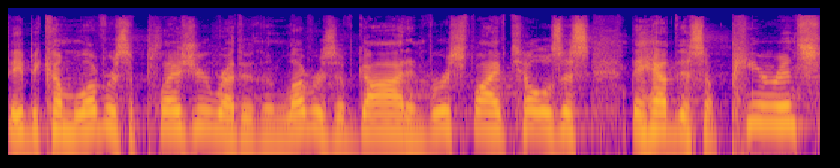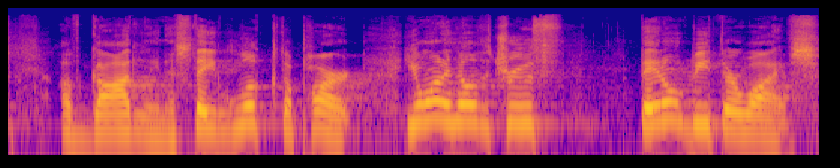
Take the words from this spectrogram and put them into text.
They become lovers of pleasure rather than lovers of God. And verse 5 tells us they have this appearance of godliness. They look the part. You want to know the truth? They don't beat their wives,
